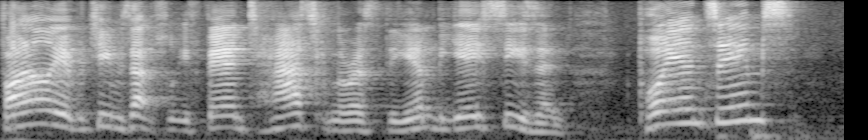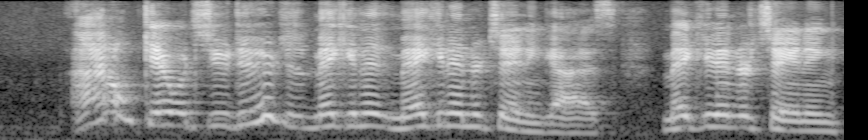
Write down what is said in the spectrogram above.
Finally, if your team is absolutely fantastic in the rest of the NBA season, play-in teams, I don't care what you do. Just make it make it entertaining, guys. Make it entertaining,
